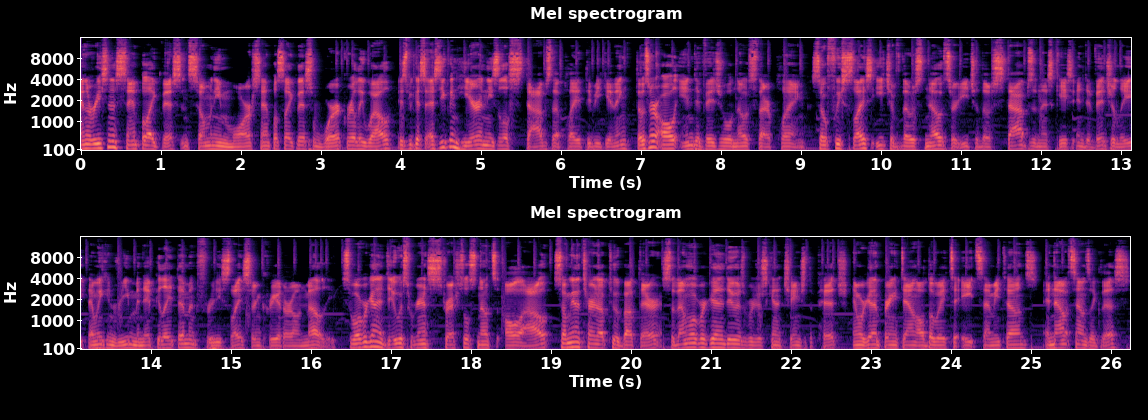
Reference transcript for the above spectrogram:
And the reason a sample like this and so many more samples like this work really well is because as you can hear in these little stabs that play at the beginning, those are all individual notes that are playing. So if we slice each of those notes or each of those stabs in this case individually, then we can re-manipulate them in Fruity Slicer and create our own melody. So what we're to do is we're going to stretch those notes all out. So I'm going to turn it up to about there. So then what we're going to do is we're just going to change the pitch and we're going to bring it down all the way to eight semitones. And now it sounds like this.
